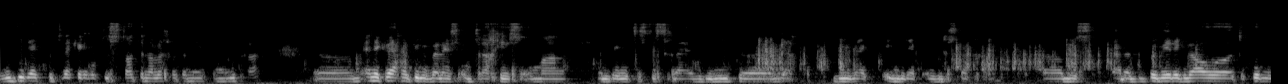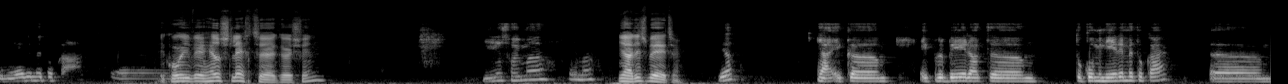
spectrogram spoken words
niet direct betrekking op de stad en alles wat ermee gemoeid gaat. en ik krijg natuurlijk wel eens opdrachtjes om, uh, om dingetjes te schrijven die niet ja, direct, indirect over de stad gaan. dus ja, dat probeer ik wel te combineren met elkaar. ik hoor je weer heel slecht, uh, Gershwin. Yes, hoor je me? Hoor je me? Ja, dit is beter. Ja? Ja, ik, ehm, ik probeer dat ehm, te combineren met elkaar. Ehm,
